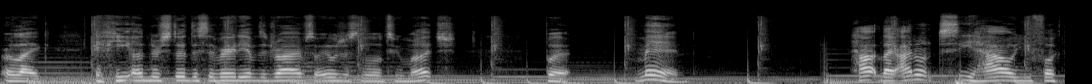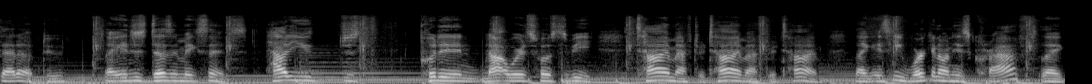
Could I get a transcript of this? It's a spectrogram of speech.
or like if he understood the severity of the drive, so it was just a little too much. But man, how like I don't see how you fuck that up, dude. Like it just doesn't make sense. How do you just put it in not where it's supposed to be? Time after time after time. Like is he working on his craft? Like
